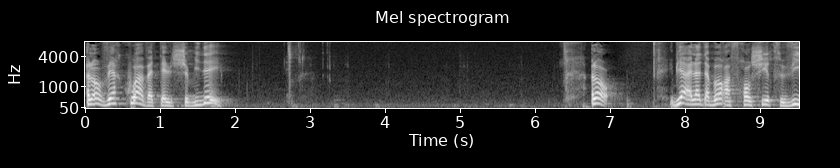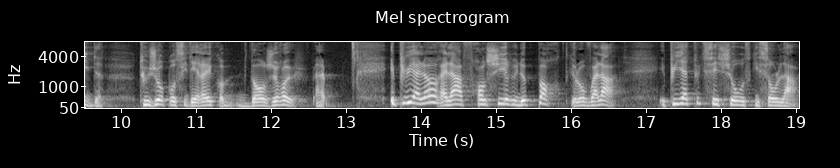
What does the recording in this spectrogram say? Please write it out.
Alors vers quoi va-t-elle cheminer? Alors, eh bien, elle a d'abord à franchir ce vide, toujours considéré comme dangereux. Hein. Et puis alors, elle a à franchir une porte que l'on voit là. Et puis il y a toutes ces choses qui sont là.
